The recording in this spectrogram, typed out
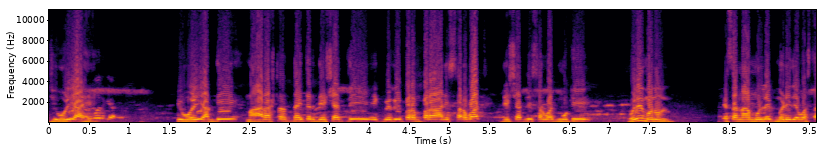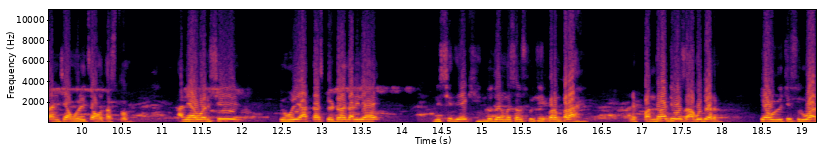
जी होळी आहे. ही होळी अगदी महाराष्ट्रात नाही तर देशातली एक वेगळी परंपरा आणि सर्वात देशातली सर्वात मोठी होळी म्हणून याचा नामोल्लेख मढी देवस्थानच्या होळीचा होत असतो. आणि या वर्षी ही होळी आताच पेटवण्यात आलेली आहे. निश्चित एक हिंदू धर्म संस्कृती परंपरा आहे. आणि पंधरा दिवस अगोदर या होळीची सुरुवात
